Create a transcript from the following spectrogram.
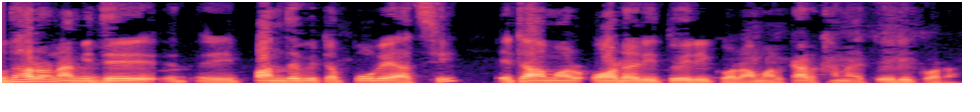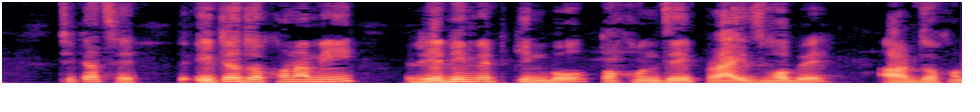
উদাহরণ আমি যে পাঞ্জাবিটা পরে আছি, এটা আমার অর্ডারই তৈরি করা, আমার কারখানায় তৈরি করা, ঠিক আছে? তো এটা যখন আমি রেডিমেড কিনবো, তখন যেই প্রাইস হবে আর যখন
